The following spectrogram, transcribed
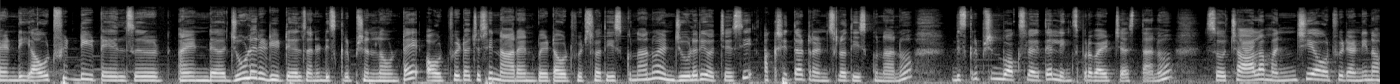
అండ్ ఈ outfit details and uh, jewellery details అనే డిస్క్రిప్షన్లో ఉంటాయి. అవుట్ఫిట్ వచ్చేసి నారాయణపేట అవుట్ఫిట్స్లో తీసుకున్నాను అండ్ జ్యువెలరీ వచ్చేసి అక్షిత ట్రెండ్స్లో తీసుకున్నాను. డిస్క్రిప్షన్ బాక్స్లో అయితే లింక్స్ ప్రొవైడ్ చేస్తాను. సో చాలా మంచి అవుట్ఫిట్ అండి. నా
